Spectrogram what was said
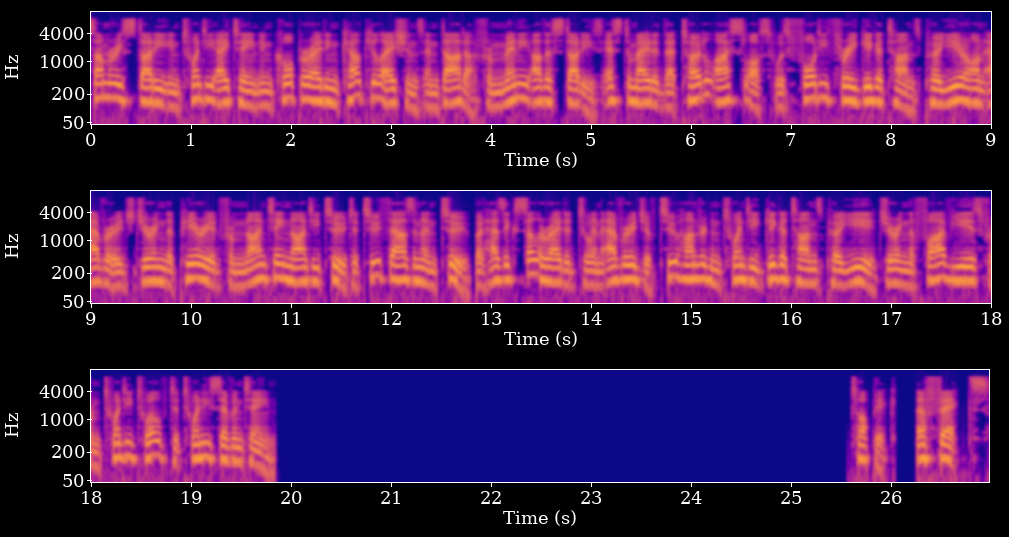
summary study in 2018 incorporating calculations and data from many other studies estimated that total ice loss was 43 gigatons per year on average during the period from 1992 to 2002 but has accelerated to an average of 220 gigatons per year during the five years from 2012 to 2017. Effects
